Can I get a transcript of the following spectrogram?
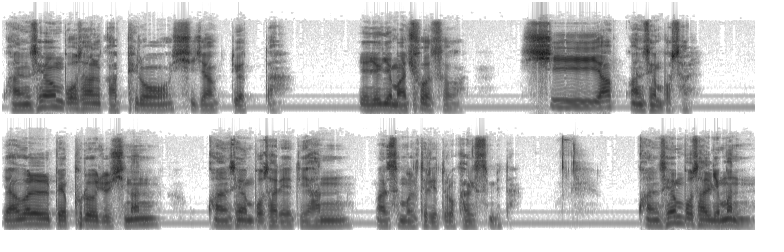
관세음 보살 가피로 시작되었다. 예, 여기에 맞추어서 시약 관세음 보살, 약을 베풀어 주시는 관세음 보살에 대한 말씀을 드리도록 하겠습니다. 관세음 보살님은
